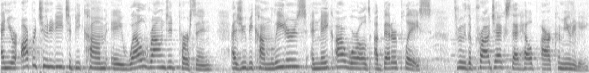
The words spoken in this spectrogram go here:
and your opportunity to become a well-rounded person as you become leaders and make our world a better place through the projects that help our community.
